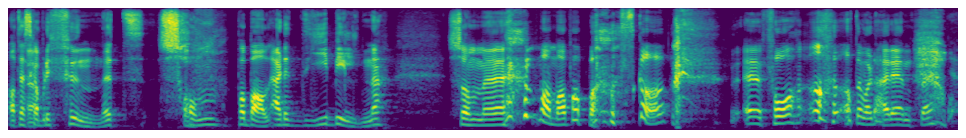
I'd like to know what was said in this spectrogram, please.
At jeg skal bli funnet sånn på ballen? Er det de bildene som uh, mamma og pappa skal uh, få? At det var der jeg endte? Jeg,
